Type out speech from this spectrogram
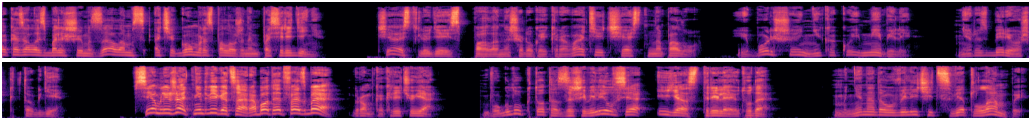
оказалась большим залом с очагом, расположенным посередине. Часть людей спала на широкой кровати, часть на полу. И больше никакой мебели. Не разберешь, кто где. «Всем лежать, не двигаться! Работает ФСБ!» — громко кричу я. В углу кто-то зашевелился, и я стреляю туда. Мне надо увеличить свет лампы,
